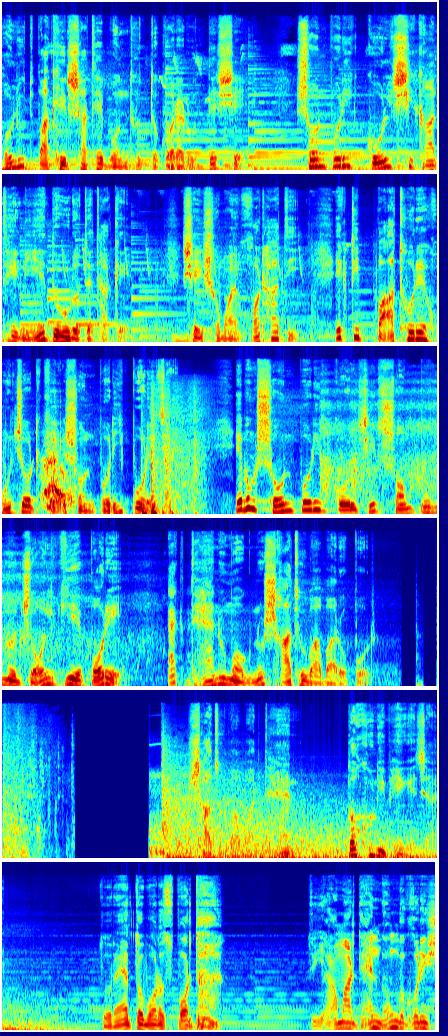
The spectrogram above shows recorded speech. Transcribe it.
হলুদ পাখির সাথে বন্ধুত্ব করার উদ্দেশ্যে সোনপরি কলসি কাঁধে নিয়ে দৌড়তে থাকে। সেই সময় হঠাৎই একটি পাথরে হোঁচট খেয়ে সোনপরি পড়ে যায় এবং সোনপরির কলসির সম্পূর্ণ জল গিয়ে পড়ে এক ধ্যানমগ্ন সাধু বাবার ওপর। সাধু বাবার ধ্যান তখনই ভেঙে যায়। তোর এত বড় স্পর্ধা! তুই আমার ধ্যান ভঙ্গ করিস।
